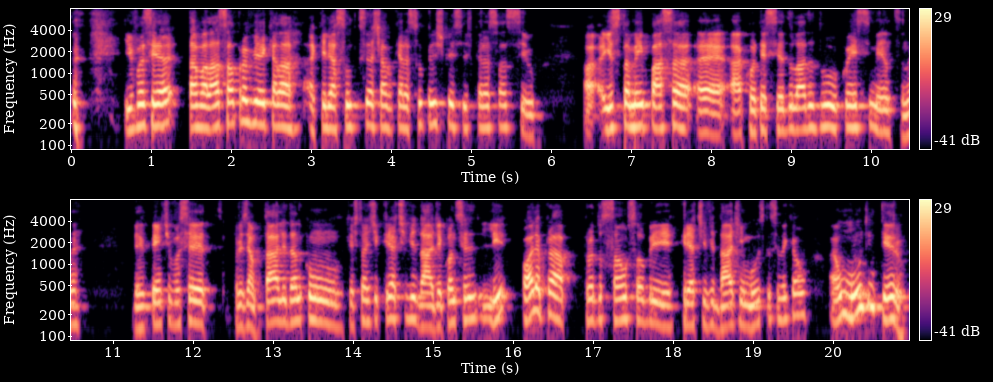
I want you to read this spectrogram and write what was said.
e você estava lá só para ver aquela, aquele assunto que você achava que era super específico, era só seu. Ah, isso também passa é, a acontecer do lado do conhecimento, né? De repente você, por exemplo, está lidando com questões de criatividade. Aí quando você li, olha para a produção sobre criatividade em música, você vê que é um, é um mundo inteiro.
